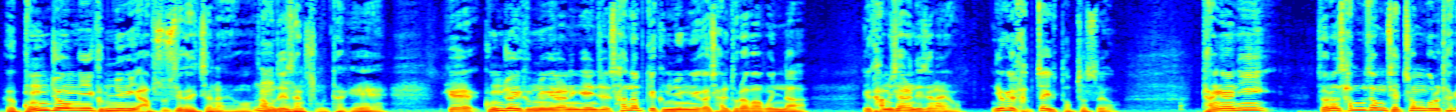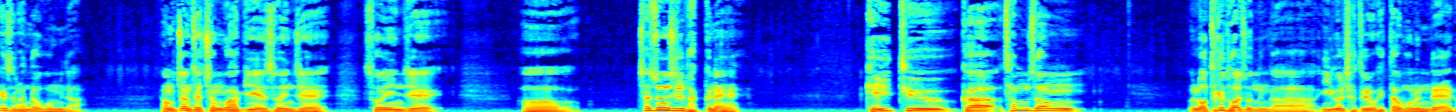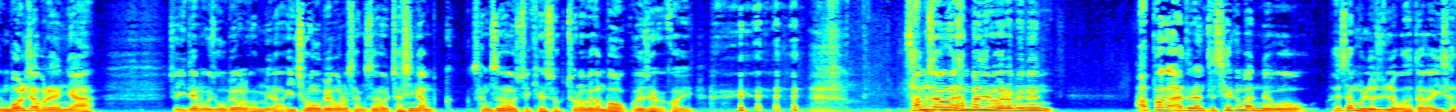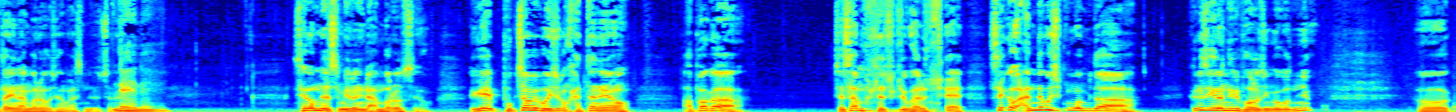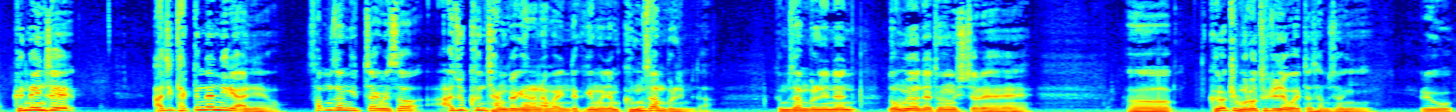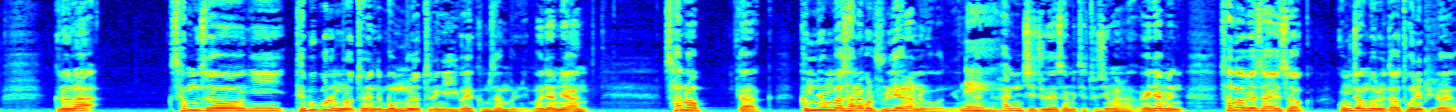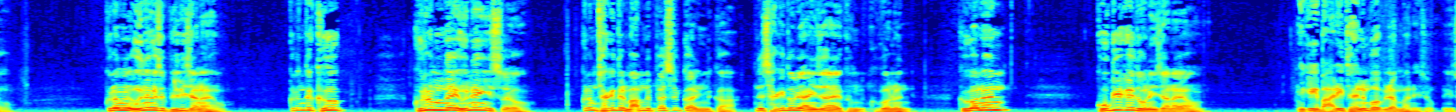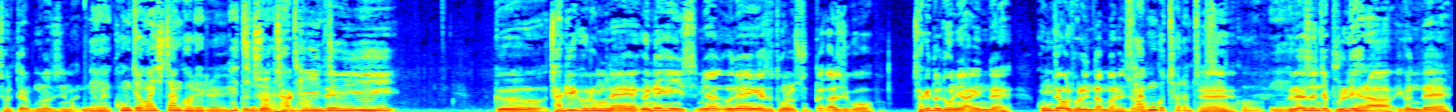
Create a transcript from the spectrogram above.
그 공정위 금융위 압수수색가 있잖아요. 아무도 네네. 예상치 못하게. 그 공정위 금융이라는 게 이제 산업계 금융위가 잘 돌아가고 있나 감시하는 데잖아요. 여기를 갑자기 덮쳤어요. 당연히 저는 삼성 재청구를 타겟으로 한다고 봅니다. 영장 재청구하기 위해서 이제 소위 이제 어 최순실 박근혜 게이트가 삼성 을 어떻게 도와줬는가 이걸 찾으려고 했다고 보는데 그럼 뭘 잡으려 했냐? 저 이 대목에서 500원을 겁니다. 2,500원으로 상승하고 자신감 상승하고 있어요. 계속 1,500원 먹었고요. 제가 거의. 삼성은 한마디로 말하면은 아빠가 아들한테 세금 안 내고 회사 물려주려고 하다가 이 사단이 난 거라고 제가 말씀드렸잖아요. 네네. 세금 냈으면 이런 일 안 벌었어요. 이게 복잡해 보이지만 간단해요. 아빠가 재산 물려주려고 하는데 세금 안 내고 싶은 겁니다. 그래서 이런 일이 벌어진 거거든요. 어, 근데 이제 아직 다 끝난 일이 아니에요. 삼성 입장에서 아주 큰 장벽이 하나 남아있는데 그게 뭐냐면 금산분리입니다. 금산분리는 노무현 대통령 시절에 어, 그렇게 무너뜨리려고 했던 삼성이. 그리고 그러나 삼성이 대부분을 무너뜨렸는데 못 무너뜨린 게 이거예요. 금산분리. 뭐냐면 산업, 그러니까 금융과 산업을 분리하라는 거거든요. 네. 한, 한 지주회사 밑에 두지 말라. 왜냐하면 산업회사에서 공장 돌리다가 돈이 필요해요. 그러면 은행에서 빌리잖아요. 그런데 그 그룹 내에 은행이 있어요. 그럼 자기들 마음대로 뺐을 거 아닙니까? 근데 자기 돈이 아니잖아요. 그, 그거는. 그거는 고객의 돈이잖아요. 이게 말이 되는 법이란 말이죠. 이게 절대로 무너지면 안 되는. 네, 공정한 시장 거래를 해친다. 그렇죠. 자기들이 그 자기 그룹 내에 은행이 있으면 은행에서 돈을 쑥 빼가지고 자기들 돈이 아닌데 공장을 돌린단 말이죠. 살금고처럼 쓸수 예. 있고. 예. 그래서 이제 분리해라 이건데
